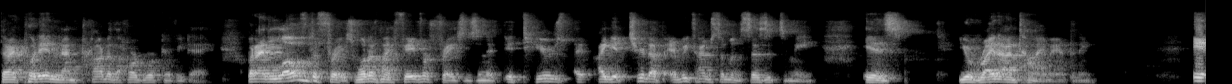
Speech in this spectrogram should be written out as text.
that I put in, and I'm proud of the hard work every day. But I love the phrase, one of my favorite phrases, and it, it tears, I, I get teared up every time someone says it to me, is you're right on time, Anthony. And,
